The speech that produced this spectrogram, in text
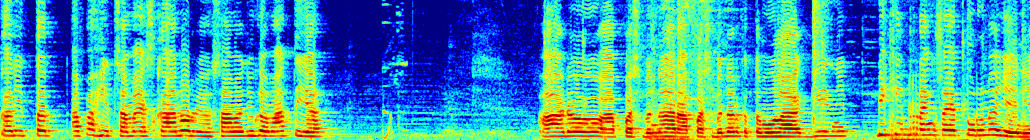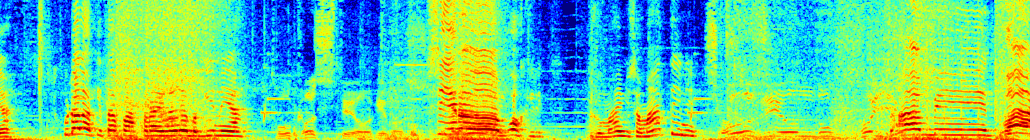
kali ter apa hit sama Escanor ya sama juga mati ya. Aduh, apa benar, Apa benar ketemu lagi nih. Bikin rank saya turun aja ini ya. Udahlah kita pasrahin aja begini ya. Siram. Wah, kiri. lumayan bisa mati nih. Amin. Wah,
